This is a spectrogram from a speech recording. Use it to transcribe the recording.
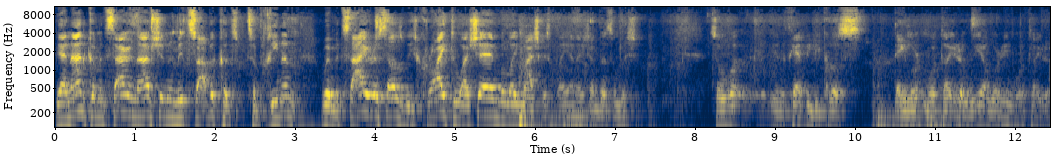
V'anan kamatzar navshin mitzvah tzabchinan. We're mitzayir ourselves, we cry to Hashem, but like mashkas play, and Hashem doesn't listen. So what, you know, it can't be because they learn more Torah. We are learning more Torah.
